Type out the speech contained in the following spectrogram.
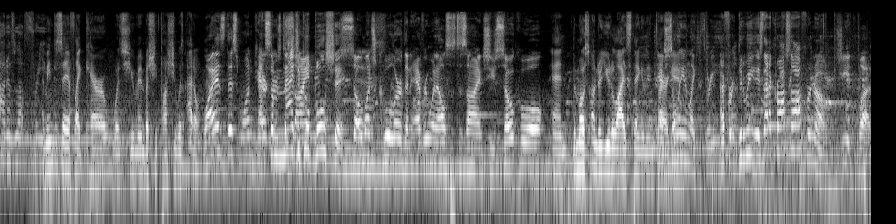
Out of love for you. I mean to say if like Kara was human, but she thought she was. I don't. know. Why is this one That's character's some magical design bullshit. so much cooler than everyone else's design? She's so cool. And the most underutilized thing in the entire Yeah, entire she's game. only in like three. I for, did we? Is that a cross off or no? She what?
